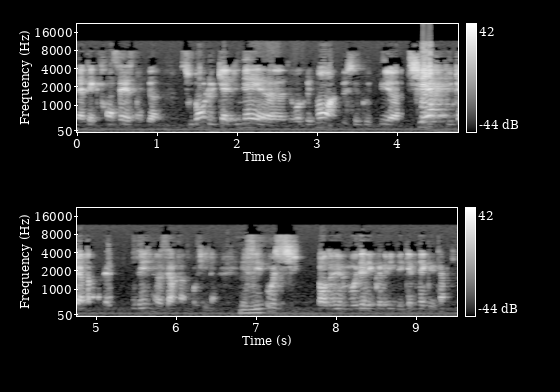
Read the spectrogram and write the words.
la tech française. Donc euh, souvent le cabinet euh, de recrutement a un peu ce côté tiers qui est capable d'aider certains profils. Et mhm. c'est aussi, dans le modèle économique des cabinets, quelqu'un qui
